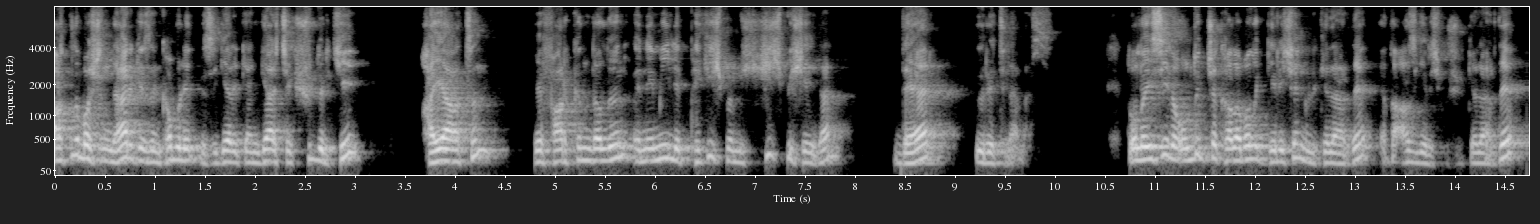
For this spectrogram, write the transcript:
Aklı başında herkesin kabul etmesi gereken gerçek şudur ki hayatın ve farkındalığın önemiyle pekişmemiş hiçbir şeyden değer üretilemez. Dolayısıyla oldukça kalabalık gelişen ülkelerde ya da az gelişmiş ülkelerde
